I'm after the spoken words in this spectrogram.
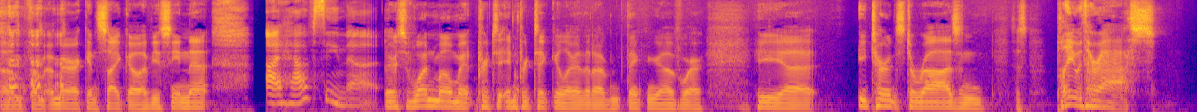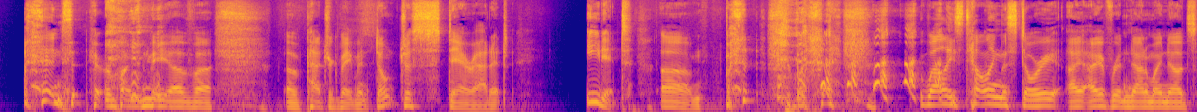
um, from American Psycho. Have you seen that? I have seen that. There's one moment in particular that I'm thinking of where he uh, he turns to Ros and says, "Play with her ass," and it reminded me of uh, of Patrick Bateman. Don't just stare at it, eat it. Um, but, but while he's telling the story, I, I have written down in my notes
